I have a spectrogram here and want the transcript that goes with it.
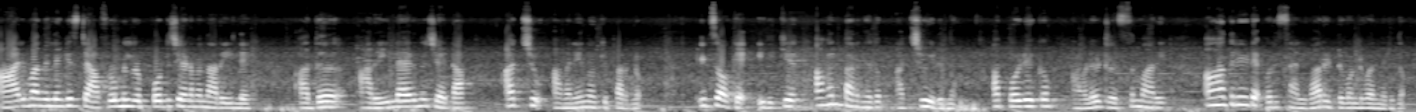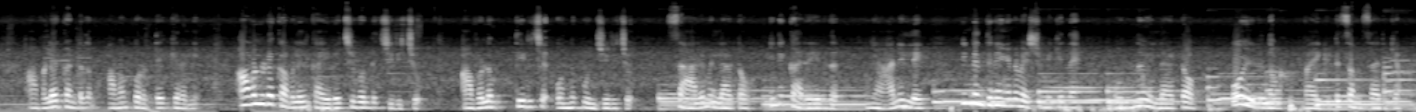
ആരും വന്നില്ലെങ്കിൽ സ്റ്റാഫ് റൂമിൽ റിപ്പോർട്ട് ചെയ്യണമെന്ന് അറിയില്ലേ? അത് അറിയില്ലായിരുന്നു ചേട്ടാ അച്ചു അവനെ നോക്കി പറഞ്ഞു. ഇറ്റ്സ് ഓക്കെ ഇരിക്ക് അവൻ പറഞ്ഞതും അച്ചു ഇരുന്നു. അപ്പോഴേക്കും അവളെ ഡ്രസ്സ് മാറി ആതിരയുടെ ഒരു സൽവാർ ഇട്ടുകൊണ്ട് വന്നിരുന്നു. അവളെ കണ്ടതും അവൻ പുറത്തേക്കിറങ്ങി. അവളുടെ കവളിൽ കൈവച്ചുകൊണ്ട് ചിരിച്ചു. അവളും തിരിച്ച് ഒന്ന് പുഞ്ചിരിച്ചു. സാരമില്ലാട്ടോ ഇനി കരയരുത്. ഞാനില്ലേ? പിന്നെന്തിനെ ഇങ്ങനെ വിഷമിക്കുന്നേ? ഒന്നുമില്ലാട്ടോ. പോയിരുന്നോ? വൈകിട്ട് സംസാരിക്കാം.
